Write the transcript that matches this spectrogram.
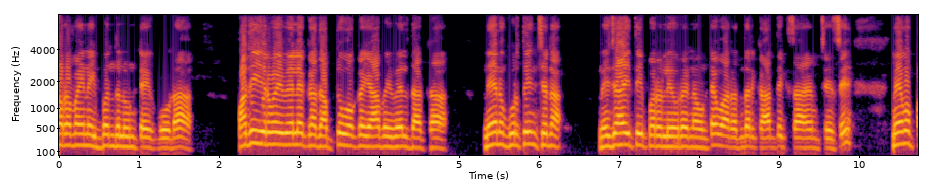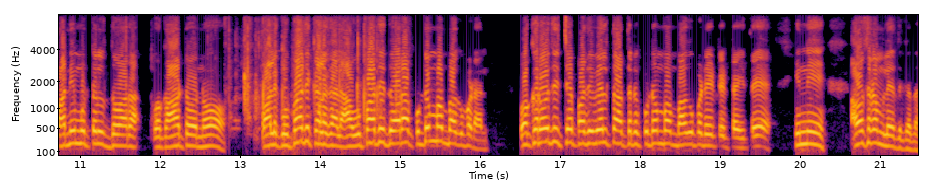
పరమైన ఇబ్బందులు ఉంటే కూడా పది ఇరవై వేలే కాదు అప్ టు ఒక యాభై వేలు దాకా నేను గుర్తించిన నిజాయితీ పరులు ఎవరైనా ఉంటే వారందరికీ ఆర్థిక సహాయం చేసి మేము పనిముట్టల ద్వారా ఒక ఆటోను వాళ్ళకి ఉపాధి కలగాలి. ఆ ఉపాధి ద్వారా కుటుంబం బాగుపడాలి. ఒక రోజు ఇచ్చే పదివేలతో అతని కుటుంబం బాగుపడేటట్టు అయితే ఇన్ని అవసరం లేదు కదా.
